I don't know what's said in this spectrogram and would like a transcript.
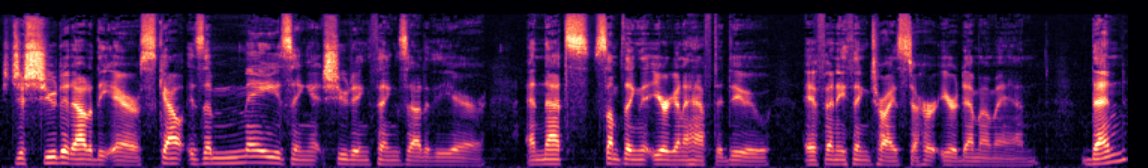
just shoot it out of the air. Scout is amazing at shooting things out of the air and that's something that you're going to have to do if anything tries to hurt your demo man. Then,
